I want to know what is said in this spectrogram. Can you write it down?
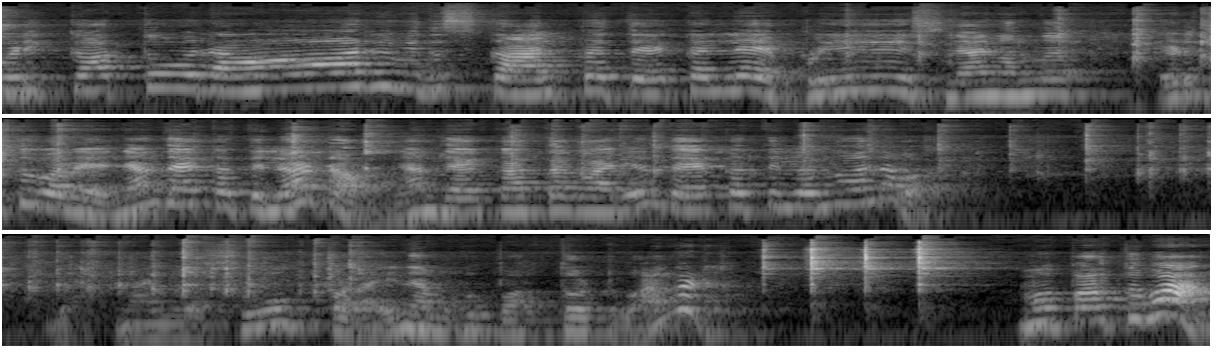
പിടിക്കാത്ത പിടിക്കാത്തവരാരും ഇത് സ്കാൽപ്പെ തേക്കല്ലേ? പ്ലീസ് ഞാൻ ഒന്ന് എടുത്തു പറയാം. ഞാൻ തേക്കത്തില്ല കേട്ടോ. ഞാൻ തേക്കാത്ത കാര്യം തേക്കത്തില്ലെന്ന് തന്നെ പറയാം. നല്ല സൂപ്പറായി. നമുക്ക് പുറത്തോട്ട് പോവാം കേട്ടോ. നമുക്ക് പുറത്ത് പോവാം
